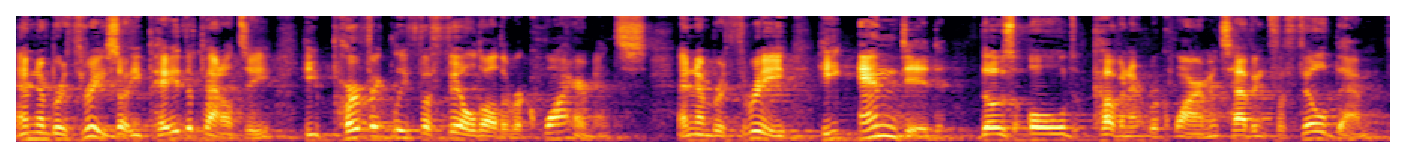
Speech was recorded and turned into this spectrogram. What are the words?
And number three, so he paid the penalty, he perfectly fulfilled all the requirements. And number three, he ended those old covenant requirements, having fulfilled them,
